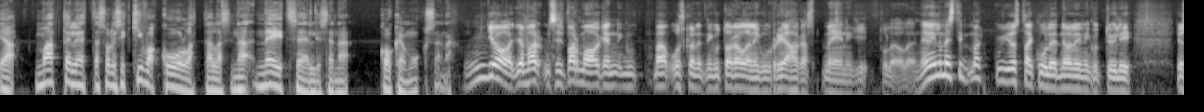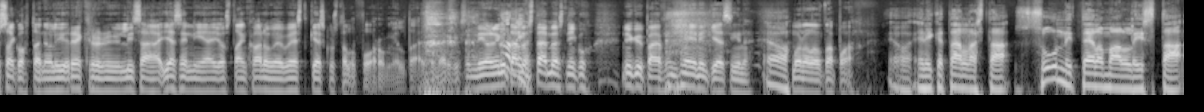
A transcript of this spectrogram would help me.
Ja mä ajattelin, että se olisi kiva kuulla tällaisena neitseellisenä kokemuksena. Joo, ja var, siis varmaan oikein, niin kuin, mä uskon, että niin kuin, todella niin kuin, riahakas meininki tulee olemaan. Ne ilmeisesti, mä jostain kuulin, että ne oli niin kuin, tyyli, jossain kohtaa ne oli rekrynyt lisää jäseniä jostain Kanye West keskustelufoorumilta esimerkiksi. Niin on niin No kuin, niin. tämmöistä myös niin kuin, nykypäivän meininkiä siinä Joo. monella tapaa. Joo, eli tällaista suunnitelmallista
